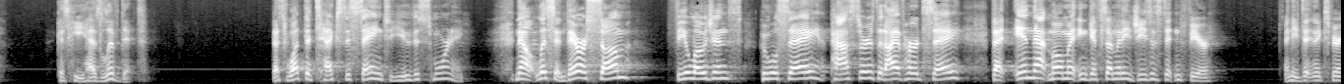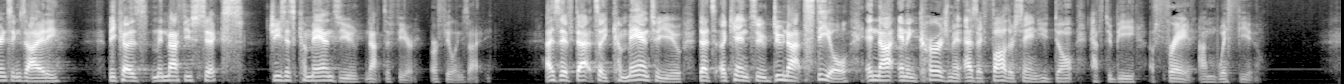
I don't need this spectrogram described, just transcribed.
because he has lived it. That's what the text is saying to you this morning. Now, listen, there are some theologians who will say, pastors that I have heard say, that in that moment in Gethsemane, Jesus didn't fear and he didn't experience anxiety because in Matthew 6, Jesus commands you not to fear or feel anxiety. As if that's a command to you that's akin to do not steal and not an encouragement as a father saying, You don't have to be afraid. I'm with you.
